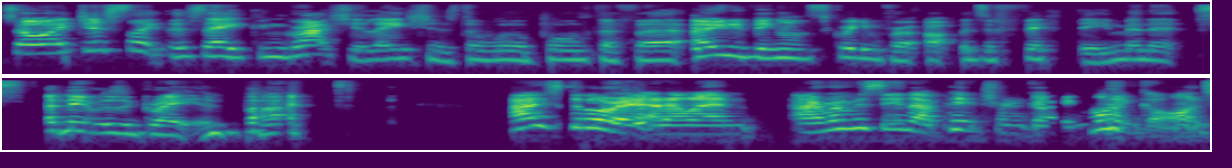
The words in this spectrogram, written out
So I just like to say congratulations to Will Poulter for only being on screen for upwards of 15 minutes. And it was a great impact. I saw it and I went, I remember seeing that picture and going, My God.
